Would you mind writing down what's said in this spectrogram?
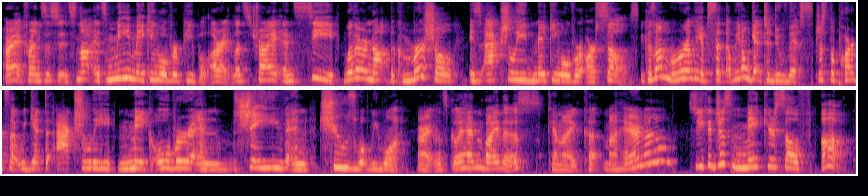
All right, friends, it's, it's not, it's me making over people. All right, let's try and see whether or not the commercial is actually making over ourselves. Because I'm really upset that we don't get to do this. Just the parts that we get to actually make over and shave and choose what we want. All right, let's go ahead and buy this. Can I cut my hair now? So you could just make yourself up.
